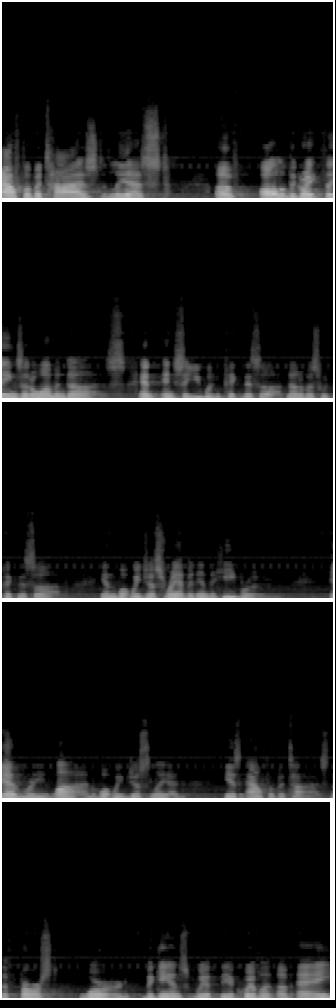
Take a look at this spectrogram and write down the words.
alphabetized list of all of the great things that a woman does. And, and so you wouldn't pick this up. None of us would pick this up in what we just read, but in the Hebrew, every line of what we've just read is alphabetized. The first word begins with the equivalent of A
